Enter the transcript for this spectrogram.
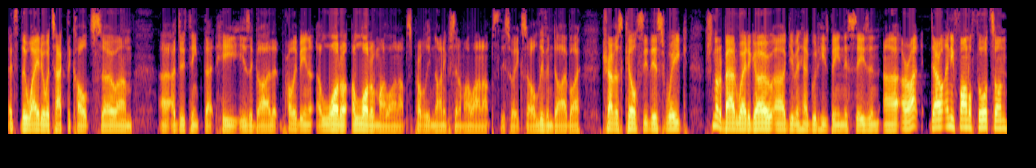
it's the way to attack the Colts. So. Um, uh, I do think that he is a guy that probably been a lot of a lot of my lineups, probably ninety percent of my lineups this week. So I'll live and die by Travis Kelce this week. Which not a bad way to go, uh, given how good he's been this season. Uh, all right, Darryl, any final thoughts on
